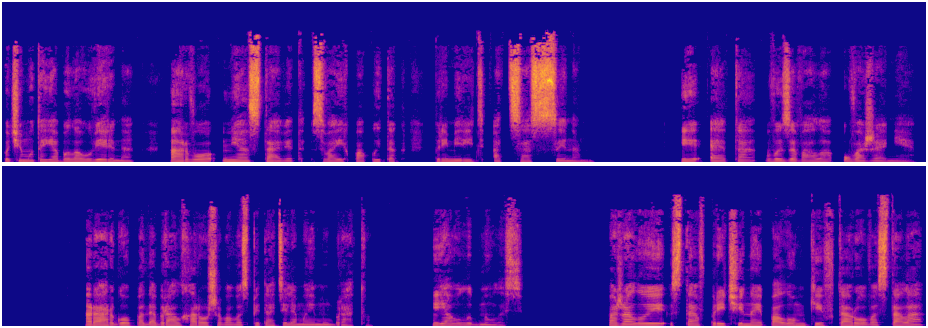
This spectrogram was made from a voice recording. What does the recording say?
Почему-то я была уверена, Арво не оставит своих попыток примирить отца с сыном. И это вызывало уважение. Рарго подобрал хорошего воспитателя моему брату. Я улыбнулась. Пожалуй, став причиной поломки второго стола,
